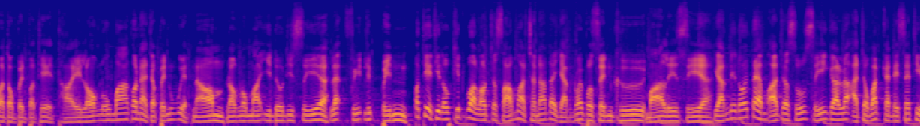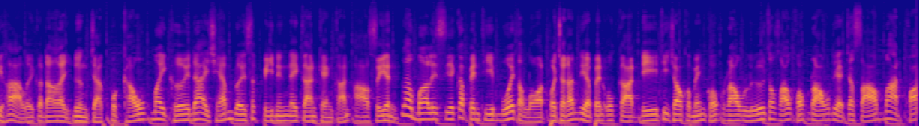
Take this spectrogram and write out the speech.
ว่าต้องเป็นประเทศไทยรองลงมาก็น่าจะเป็นเวียดนามรองลงมาอินโดนีเซียและฟิลิปปินส์ประเทศที่เราคิดว่าเราจะสามารถชนะได้อย่างร้อยเปอร์เซ็นต์คือ มาเลเซีย อย่างน้อยแต้มอาจจะสูสีกันและอาจจะวัดกันในเซตที่ 5 เลยก็ได้ เนื่องจากพวกเขาไม่เคยได้แชมป์เลยสักปีหนึ่งในการแข่งขันอาเซียน แล้วมาเลเซียก็เป็นทีมบวยตลอด เพราะฉะนั้นเนี่ยเป็นโอกาสดีที่ชาวคอมเมนต์ของเราหรือสาวๆของเราเนี่ยจะสามารถคว้า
